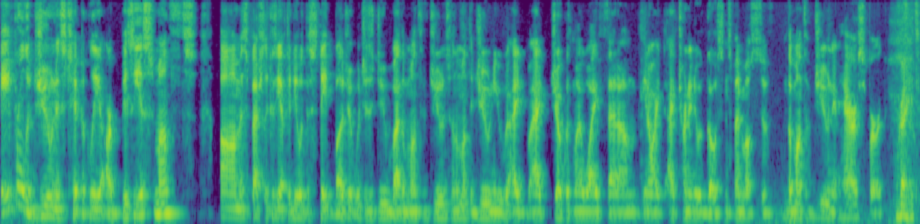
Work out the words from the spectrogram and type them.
April to June is typically our busiest months. Um, especially because you have to deal with the state budget, which is due by the month of June. So in the month of June, you, I, I joke with my wife that, um, you know, I, I turn into a ghost and spend most of the month of June in Harrisburg. Right.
